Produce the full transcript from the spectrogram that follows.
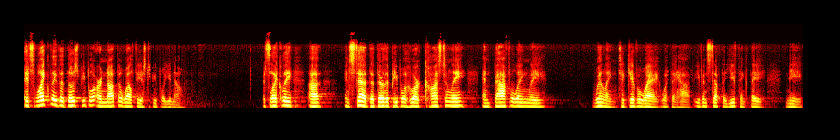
it's likely that those people are not the wealthiest people you know. It's likely uh, instead that they're the people who are constantly and bafflingly willing to give away what they have, even stuff that you think they need.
